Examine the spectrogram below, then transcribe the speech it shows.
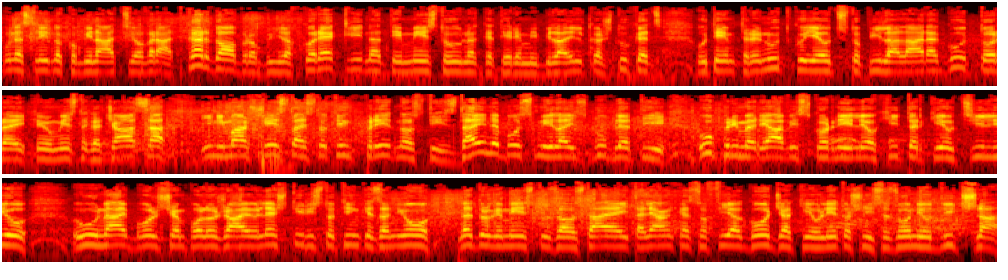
v naslednjo kombinacijo vrat. Kar dobro bi lahko rekli na tem mestu, na katerem je bila Ilka Štukec, v tem trenutku je odstopila Lara Gut, torej v mestnega časa in ima 16 stotink prednosti. Zdaj ne bo smela izgubljati v primerjavi s Kornelijo Hiter, ki je v cilju v najboljšem položaju, le 4 stotinke za njo, na drugem mestu zaostaja italijanka Sofija Gođa, ki je v letošnji sezoni odlična.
